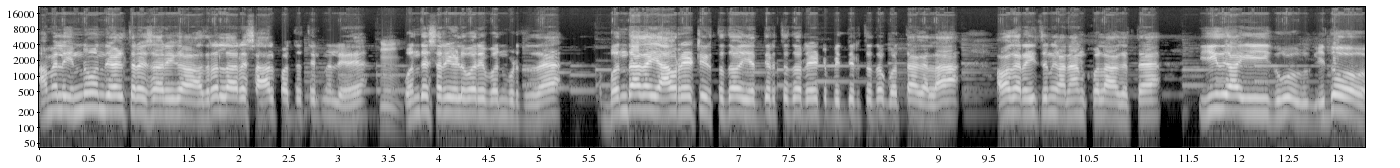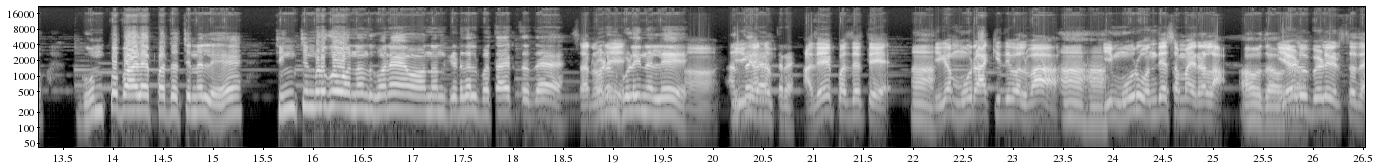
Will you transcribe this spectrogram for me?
ಆಮೇಲೆ ಇನ್ನೂ ಒಂದ್ ಹೇಳ್ತಾರೆ ಸರ್ ಈಗ ಅದ್ರಲ್ಲಾರೆ ಸಾಲ್ ಪದ್ಧತಿನಲ್ಲಿ ಹ್ಮ್. ಒಂದೇ ಸರಿ ಇಳುವರಿ ಬಂದ್ಬಿಡ್ತದೆ. ಬಂದಾಗ ಯಾವ ರೇಟ್ ಇರ್ತದೋ ಎದ್ದಿರ್ತದೋ ರೇಟ್ ಬಿದ್ದಿರ್ತದೋ ಗೊತ್ತಾಗಲ್ಲ. ಅವಾಗ ರೈತನಿಗೆ ಅನಾನುಕೂಲ ಆಗುತ್ತೆ. ಈಗ ಈ ಗು- ಇದು ಗುಂಪು ಬಾಳೆ ಪದ್ಧತಿನಲ್ಲಿ ತಿಂಗ್ ತಿಂಗಳಿಗೂ ಒಂದೊಂದು ಗೊನೆ ಒಂದೊಂದು ಗಿಡದಲ್ಲಿ ಬರ್ತಾ ಇರ್ತದೆ. ಸರ್ ನೋಡಿ ಒಂದೊಂದು ಗುಳಿನಲ್ಲಿ ಆ, ಅಂತ ಈಗ ನಮ್- ಹೇಳ್ತಾರೆ. ಅದೇ ಪದ್ಧತಿ. ಹಾ. ಈಗ ಮೂರ್ ಹಾಕಿದೀವಲ್ವಾ? ಹಾ ಹಾ. ಈ ಮೂರು ಒಂದೇ ಸಮ ಇರಲ್ಲ. ಹೌದೌದು. ಏಳು ಬೀಳು ಇರ್ತದೆ.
